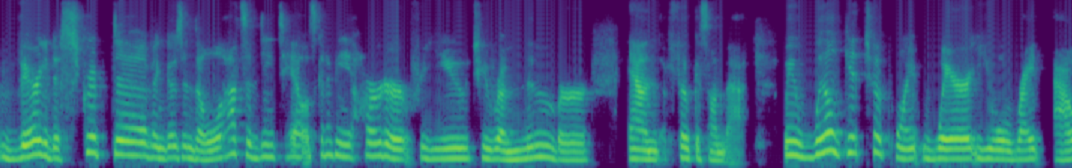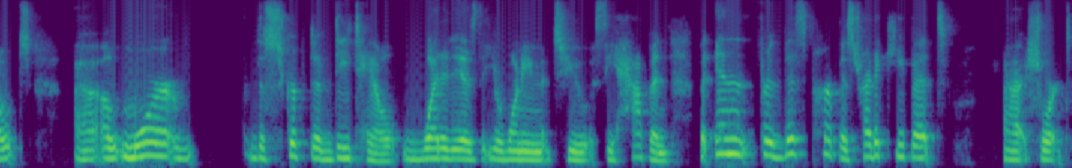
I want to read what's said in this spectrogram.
very descriptive and goes into lots of detail, it's going to be harder for you to remember and focus on that. We will get to a point where you will write out uh, a more descriptive detail what it is that you're wanting to see happen. But in for this purpose try to keep it uh, short.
